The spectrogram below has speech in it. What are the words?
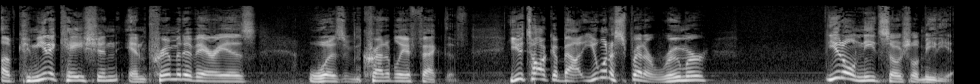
of communication in primitive areas was incredibly effective. You talk about, you want to spread a rumor, you don't need social media.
